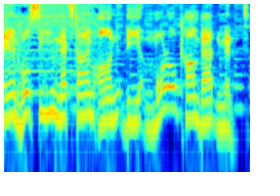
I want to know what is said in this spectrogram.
And we'll see you next time on the Mortal Kombat Minute.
